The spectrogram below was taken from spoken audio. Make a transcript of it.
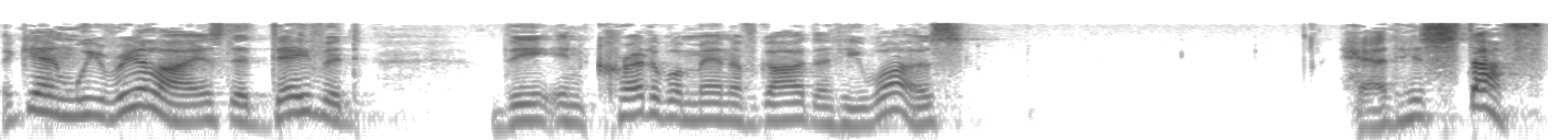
Again, we realize that David, the incredible man of God that he was, had his stuff.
